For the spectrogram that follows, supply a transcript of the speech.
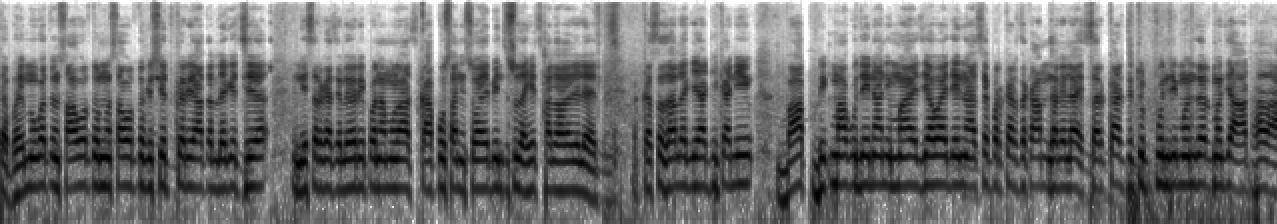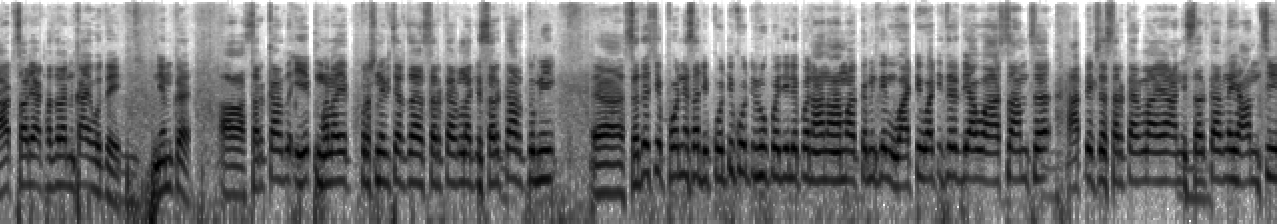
तर भुईमुगातून सावरतो न सावरतो की शेतकरी आता लगेच निसर्गाच्या लहरीपणामुळे आज कापूस आणि सोयाबीनचे सुद्धा हेच हाल झालेले आहेत. कसं झालं की या ठिकाणी बाप भीक मागू देईन आणि माय जेवाय देईन अशा प्रकारचं काम झालेलं आहे. सरकारची तुटपुंजी मंजर म्हणजे आठ हा- आठ साडेआठ हजारांनी काय होतंय? नेमकं सरकार एक मला एक प्रश्न विचारचा सरकारला की सरकार तुम्ही अ, सदस्य फोडण्यासाठी कोटी कोटी रुपये दिले पण आणि आम्हाला कमीत कमी वाटी वाटी तरी द्यावं असं आमचं अपेक्षा सरकारला आहे. आणि सरकारने ही आमची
